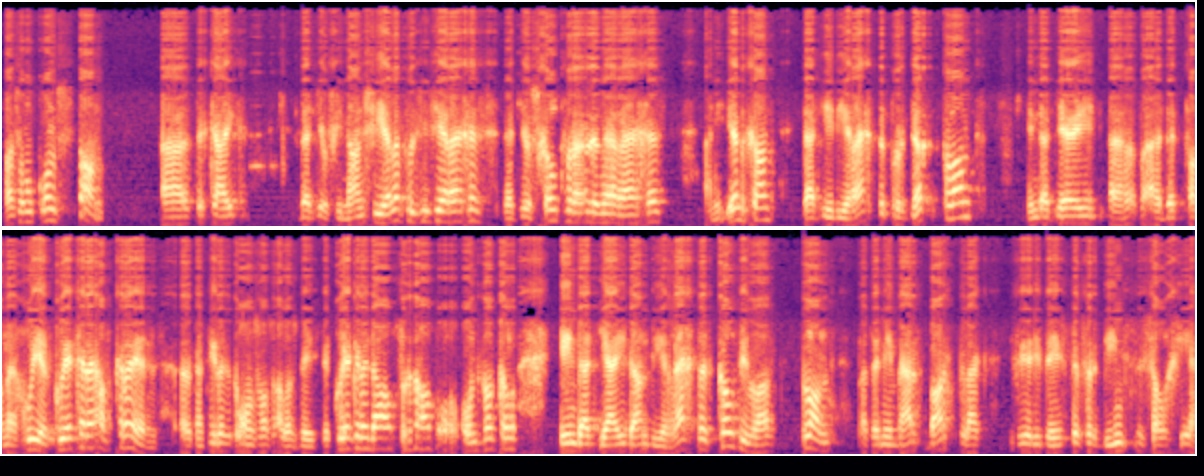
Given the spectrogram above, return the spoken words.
was om konstant uh te kyk dat jou finansiële posisie reg is, dat jou skuldverhoudinge reg is aan die een kant dat jy die regte produk plant en dat jy uh, uh dit van 'n goeie kwekery af kry. Uh, Natuurlik het ons ons alles beste kwekery daar verdaag ontwikkel en dat jy dan die regte kultivar plant wat in die markplek vir die beste verdienste sal gee.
